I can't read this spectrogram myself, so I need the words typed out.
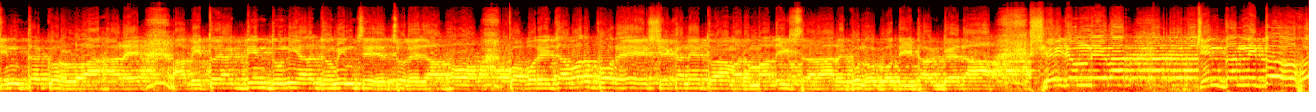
চিন্তা করল, আহারে, আমি তো একদিন দুনিয়ার জমিন চেয়ে চলে যাব। কবরে যাওয়ার পরে সেখানে তো আমার মালিক ছাড়া আর কোনো গতি থাকবে না। সেই জন্য এবার চিন্তান্বিত হইয়া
